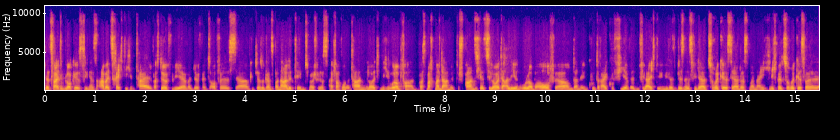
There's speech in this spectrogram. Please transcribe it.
Der zweite Block ist den ganzen arbeitsrechtlichen Teil. Was dürfen wir? Wann dürfen wir ins Office? Ja, es gibt ja so ganz banale Themen, zum Beispiel, dass einfach momentan Leute nicht in Urlaub fahren. Was macht man damit? Sparen sich jetzt die Leute alle ihren Urlaub auf, ja, um dann in Q3, Q4, wenn vielleicht irgendwie das Business wieder zurück ist, ja, dass man eigentlich nicht mehr zurück ist, weil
